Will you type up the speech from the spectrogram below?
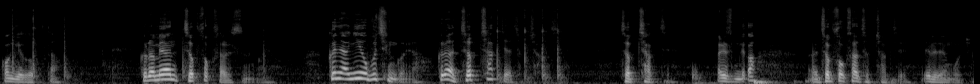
관계가 없다. 그러면 접속사를 쓰는 거예요. 그냥 이어붙인 거야. 그냥 접착제, 접착제. 접착제. 알겠습니까? 어, 접속사 접착제. 이래 된 거죠.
